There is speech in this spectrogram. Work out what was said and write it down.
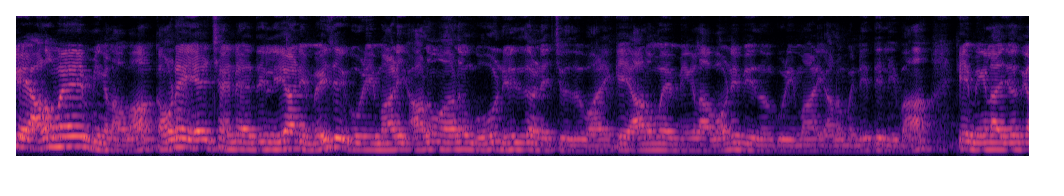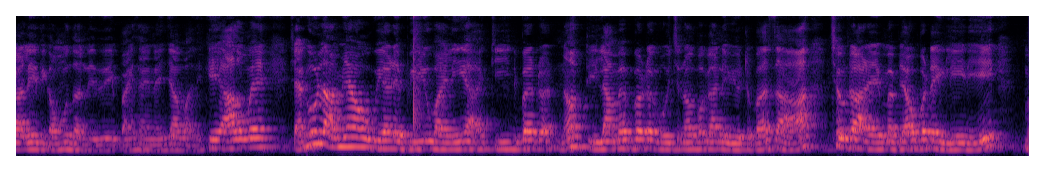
ကဲအားလုံးပဲမင်္ဂလာပါကောင်းတဲ့ရဲ့ channel အသစ်လေးကနေမိတ်ဆွေကိုရီမားတွေအားလုံးအားလုံးကိုနေ့စဉ်နဲ့ကြိုဆိုပါရစေကဲအားလုံးပဲမင်္ဂလာပေါင်းနဲ့ပြည့်စုံကိုရီမားတွေအားလုံးပဲနေ့သစ်လေးပါကဲမင်္ဂလာရောစကားလေးဒီကောင်းမှုတန်နေ့သစ်ပိုင်ဆိုင်နိုင်ကြပါစေကဲအားလုံးပဲယခုလာမြောက်ပေးရတဲ့ဗီဒီယိုပိုင်းလေးကဒီတစ်ပတ်အတွက်เนาะဒီလာမဲ့ပတ်အတွက်ကိုကျွန်တော်ဘက်ကနေပြီးတစ်ပတ်စာချုပ်ထားတဲ့မပြောက်ပတိတ်လေးတွေ မ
